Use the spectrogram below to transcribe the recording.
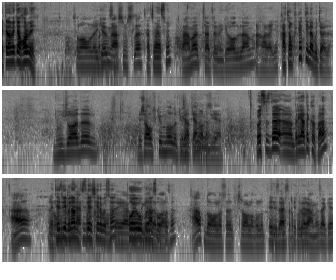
Akram aka hormang assalomu alaykum yaxshimisizlar? Charchamayapsizmi? Rahmat charchamay kelib oldinglarmi? Rahmat aka. Qachon qilib ketdinglar bu joyda bu joyda besh olti kun bo'ldi. tugatganimizga o'zi sizda e, brigada ko'p a ha. Tezlik bilan bitkazib berish kerak bo'lsa to'y u bu narsa bo'lib qolsa? Ha xudo xohlasa chiroyli qilib tezlashtirib qilib beramiz aka.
